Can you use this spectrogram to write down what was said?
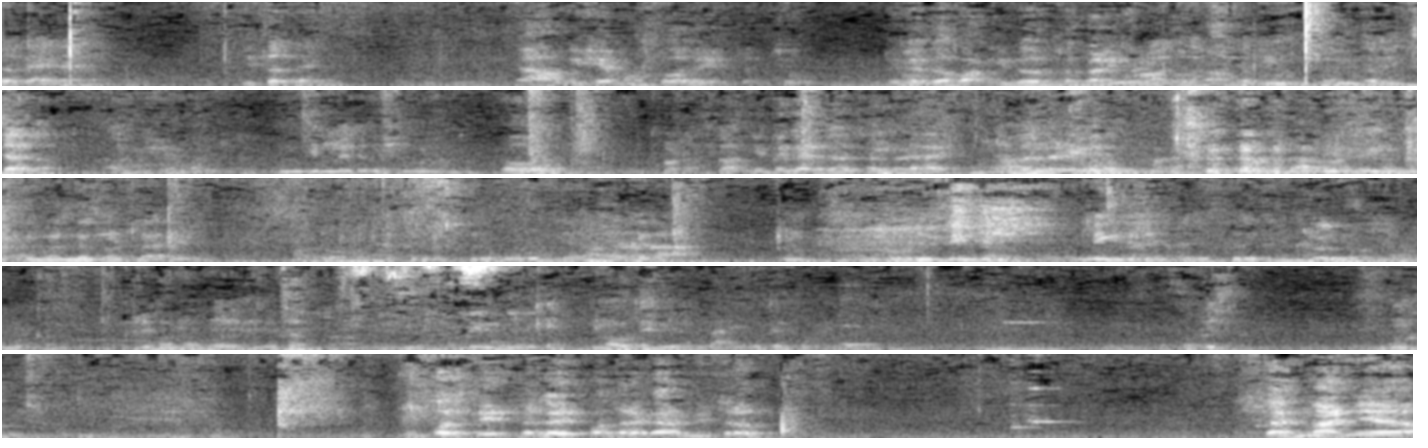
इतर काही नाही ना. इतर काही नाही. हा विषय महत्वाचा आहे. तो बाकी दर सकाळी विचारलं. हा विषय दृष्टिकोनातून. हो. थोडासा. इथे काय दर सकाळी आहे? बंदच म्हटलं आहे. Link okay. उपस्थित सगळे पत्रकार मित्र सन्मान्य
